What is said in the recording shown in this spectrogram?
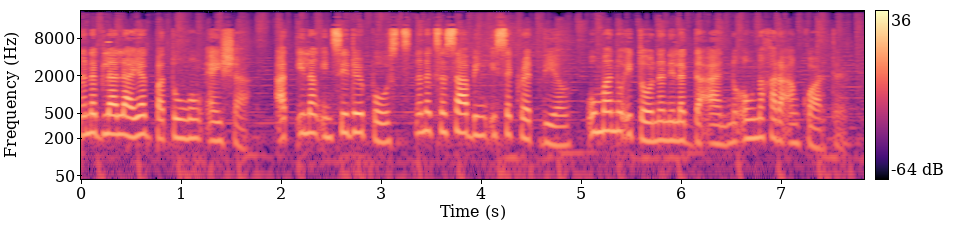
na naglalayag patungong Asia at ilang insider posts na nagsasabing is-secret deal, umano ito na nilagdaan noong nakaraang quarter.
